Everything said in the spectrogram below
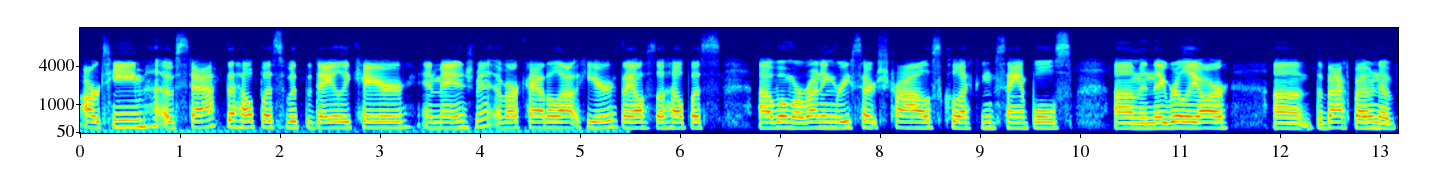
our team of staff to help us with the daily care and management of our cattle out here. They also help us uh, when we're running research trials, collecting samples, um, and they really are um, the backbone of,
